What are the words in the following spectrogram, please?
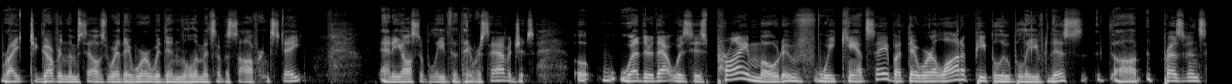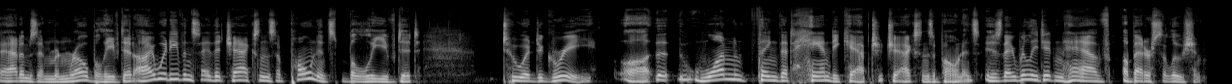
right to govern themselves where they were within the limits of a sovereign state, and he also believed that they were savages. Uh, whether that was his prime motive, we can't say, but there were a lot of people who believed this. Uh, Presidents Adams and Monroe believed it. I would even say that Jackson's opponents believed it to a degree. Uh, the, one thing that handicapped Jackson's opponents is they really didn't have a better solution.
